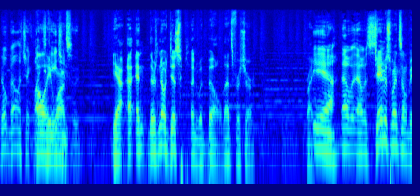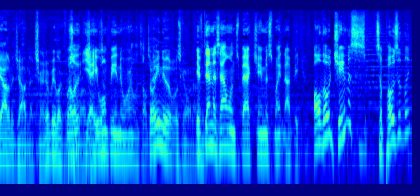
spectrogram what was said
Bill Belichick likes All he Cajun wants. food. Yeah, uh, and there's no discipline with Bill. That's for sure. Right. Yeah, that was that was Jameis Winston will be out of a job next year. He'll be looking for Well, somewhere else yeah, he go. won't be in New Orleans all So day. he knew what was going on. If Dennis Allen's back, Jameis might not be. Although Jameis supposedly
